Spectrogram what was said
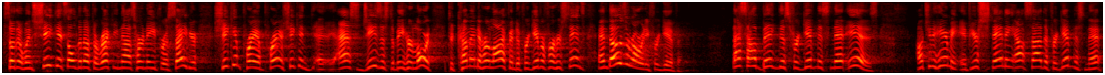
so that when she gets old enough to recognize her need for a Savior, she can pray a prayer. She can uh, ask Jesus to be her Lord, to come into her life and to forgive her for her sins. And those are already forgiven. That's how big this forgiveness net is. I want you to hear me. If you're standing outside the forgiveness net,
